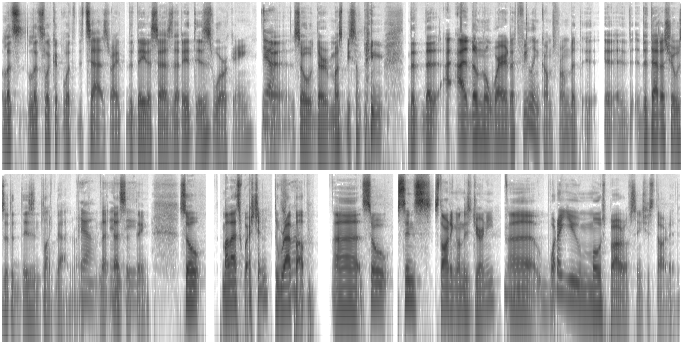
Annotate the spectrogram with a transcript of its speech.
Let's let's look at what it says, right? The data says that it is working. Yeah. Uh, so there must be something that that I, I don't know where that feeling comes from, but it, it, the data shows that it isn't like that, right? Yeah, That, that's the thing. So my last question to wrap Sure. up. Uh, so since starting on this journey, Mhm. uh, what are you most proud of since you started?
